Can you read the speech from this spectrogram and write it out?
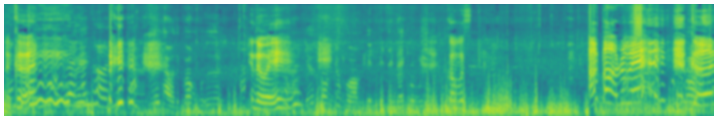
ได้เขินเพื่อนยังเขินเคยเท่าแต่กล้องผู้อื่นโดยเจอกล้องเจ้าของเป็นเป็นจังได๋ก็บ่รู้ก็บ่เอาตอบด้วยไหมเขิน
